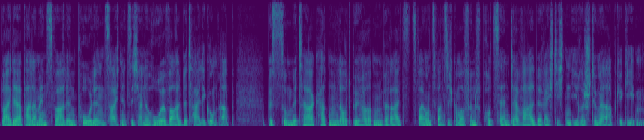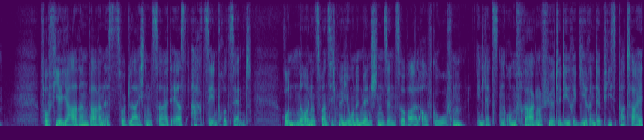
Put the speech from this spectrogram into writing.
Bei der Parlamentswahl in Polen zeichnet sich eine hohe Wahlbeteiligung ab. Bis zum Mittag hatten laut Behörden bereits 22,5 Prozent der Wahlberechtigten ihre Stimme abgegeben. Vor vier Jahren waren es zur gleichen Zeit erst 18 Prozent. Rund 29 Millionen Menschen sind zur Wahl aufgerufen. In letzten Umfragen führte die regierende Peace-Partei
